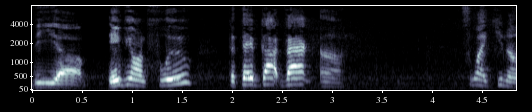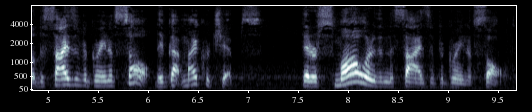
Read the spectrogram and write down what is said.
the uh, avian flu. That they've got vac. Uh, it's like you know the size of a grain of salt. They've got microchips that are smaller than the size of a grain of salt.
